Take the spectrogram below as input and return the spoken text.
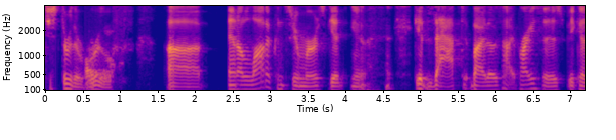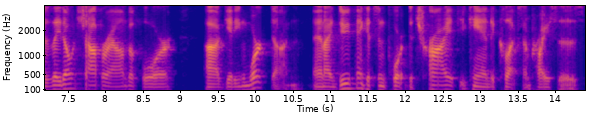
just through the roof. Uh, and a lot of consumers get you know get zapped by those high prices because they don't shop around before uh, getting work done. And I do think it's important to try if you can to collect some prices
